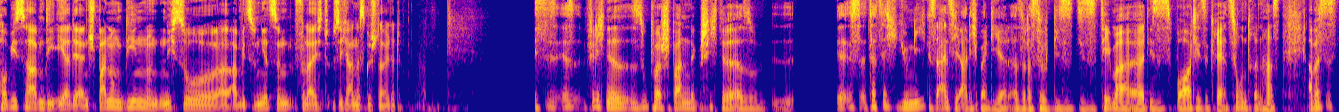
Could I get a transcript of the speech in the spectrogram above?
Hobbys haben, die eher der Entspannung dienen und nicht so äh, ambitioniert sind, vielleicht sich anders gestaltet ist, ist, finde ich eine super spannende Geschichte. Also es ist tatsächlich unique, ist einzigartig bei dir, also dass du dieses dieses Thema, äh, dieses Wort, diese Kreation drin hast. Aber es ist,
